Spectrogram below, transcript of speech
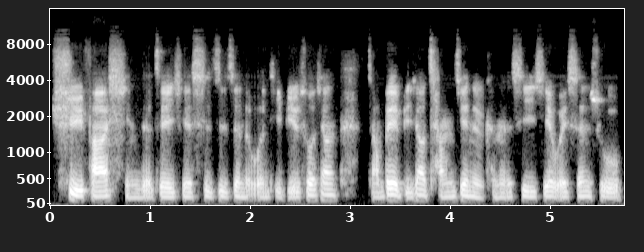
续发型的这些失智症的问题，比如说像长辈比较常见的，可能是一些维生素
